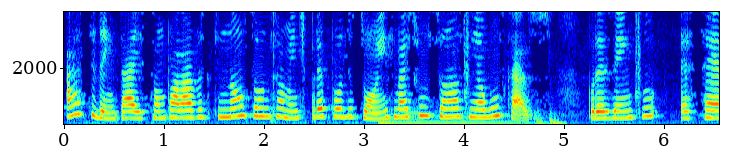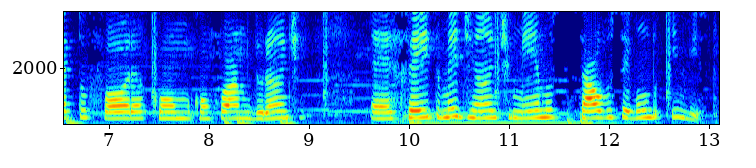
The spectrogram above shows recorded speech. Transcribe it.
acidentais são palavras que não são unicamente preposições, mas funcionam assim em alguns casos. Por exemplo, exceto, fora, como, conforme, durante, é, feito, mediante, menos, salvo, segundo e visto.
